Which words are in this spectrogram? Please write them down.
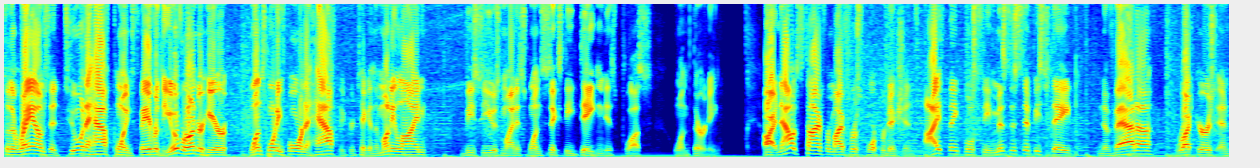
So the Rams at 2.5 point favorite. The over under here, 124 and a half. if you're taking the money line. VCU is minus 160. Dayton is plus 130. All right, now it's time for my first four predictions. I think we'll see Mississippi State, Nevada, Rutgers, and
